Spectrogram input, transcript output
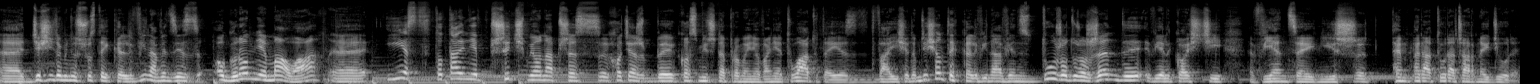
E, 10 do minus 6 Kelwina, więc jest ogromnie mała e, i jest totalnie przyćmiona przez chociażby kosmiczne promieniowanie tła. Tutaj jest 2,7 Kelwina, więc dużo, dużo rzędy wielkości więcej niż temperatura czarnej dziury.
